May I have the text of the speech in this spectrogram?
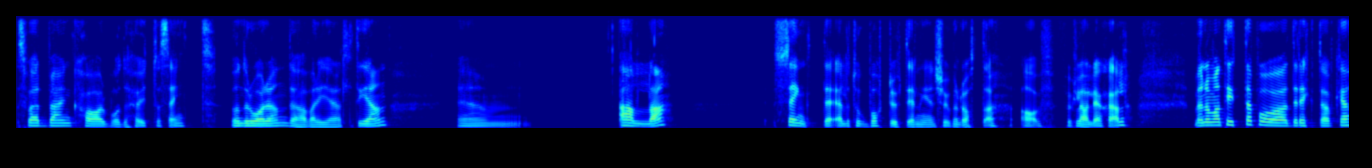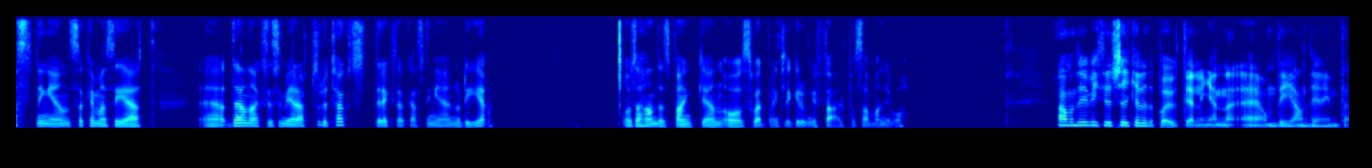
Swedbank har både höjt och sänkt under åren. Det har varierat lite grann. Eh, alla sänkte eller tog bort utdelningen 2008 av förklarliga skäl. Men om man tittar på direktavkastningen så kan man se att den aktie som ger absolut högst direktavkastning är Nordea. Och så Handelsbanken och Swedbank ligger ungefär på samma nivå. Ja, men det är viktigt att kika lite på utdelningen eh, om det är anledningen till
